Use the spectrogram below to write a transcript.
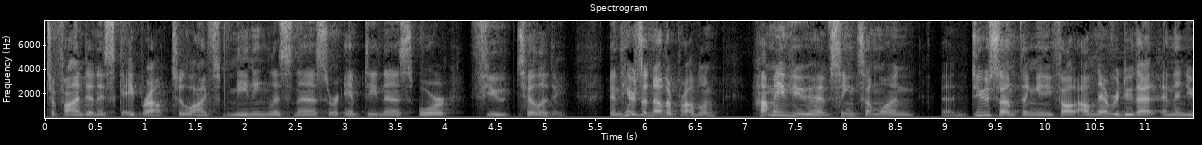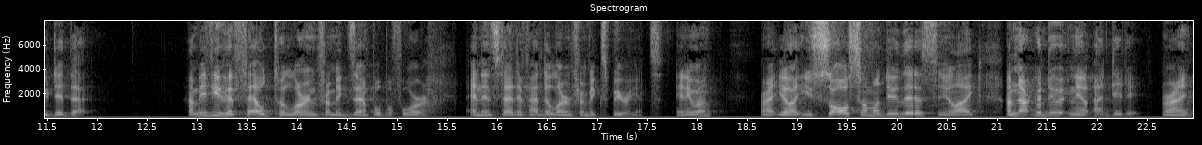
to find an escape route to life's meaninglessness or emptiness or futility. And here's another problem. How many of you have seen someone do something and you thought, I'll never do that, and then you did that? How many of you have failed to learn from example before and instead have had to learn from experience? Anyone? Right? You're like, you saw someone do this and you're like, I'm not going to do it. And I did it. Right?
